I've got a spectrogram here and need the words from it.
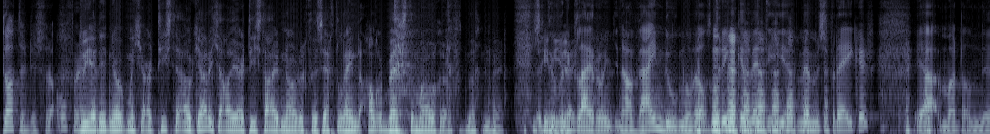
dat er dus voor over Doe jij dit nu ook met je artiesten elk jaar? Dat je al je artiesten uitnodigt en zegt alleen de allerbeste mogen? Of, nee, misschien doen we niet. een klein rondje. Nou, wijn doe ik nog wel eens drinken met, die, eh, met mijn sprekers. Ja, maar dan eh,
